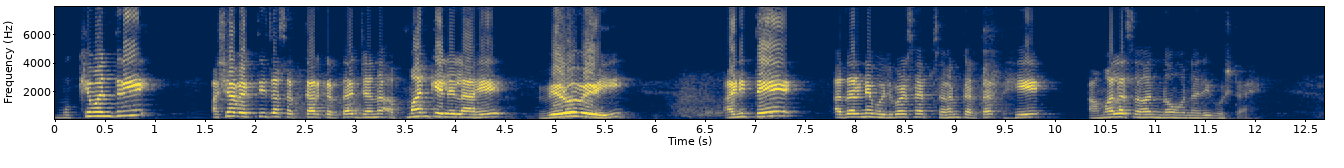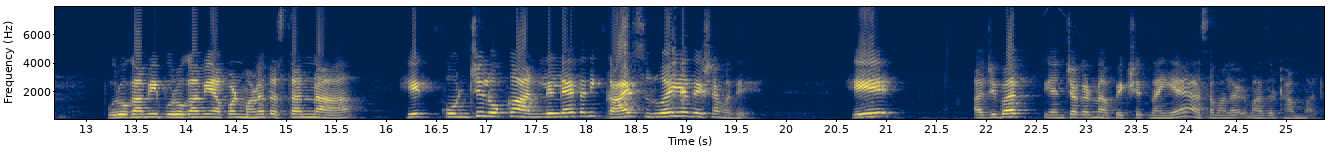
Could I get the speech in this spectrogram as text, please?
मुख्यमंत्री अशा व्यक्तीचा सत्कार करतात ज्यानं अपमान केलेला आहे वेळोवेळी आणि ते आदरणीय भुजबळ साहेब सहन करतात. हे आम्हाला सहन न होणारी गोष्ट आहे. पुरोगामी पुरोगामी आपण म्हणत असताना हे कोणचे लोक आणलेले आहेत आणि काय सुरू आहे या देशामध्ये? हे अजिबात यांच्याकडनं अपेक्षित नाही आहे असं मला माझं ठाम मत.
